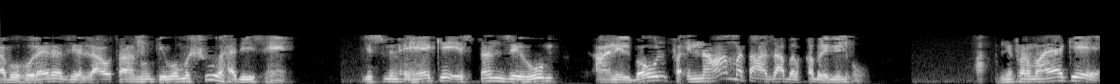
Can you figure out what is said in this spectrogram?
ابو حریر رضی اللہ تعالیٰ کی وہ مشہور حدیث ہیں۔ جس میں ہے کہ عن البول فانعامت عذاب القبر منه آپ نے فرمایا کہ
